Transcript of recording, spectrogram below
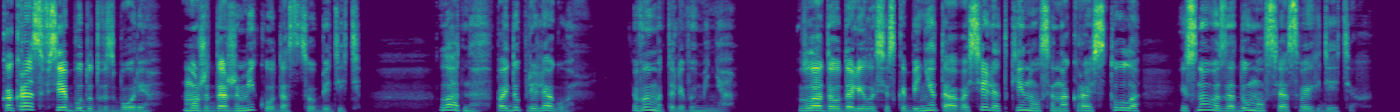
Как раз все будут в сборе. Может, даже Мику удастся убедить. Ладно, пойду прилягу. Вымотали вы меня. Влада удалилась из кабинета, а Василий откинулся на край стула и снова задумался о своих детях.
